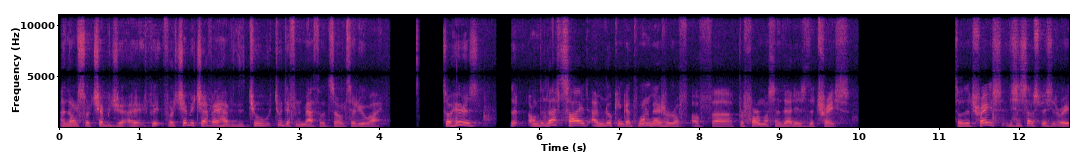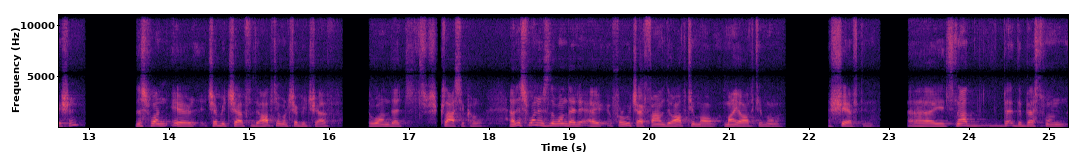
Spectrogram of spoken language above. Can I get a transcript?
And also for Chebyshev, I have the two, two different methods. I'll tell you why. So here's the, on the left side, I'm looking at one measure of, of uh, performance, and that is the trace. So the trace, this is subspace iteration. This one is Chebyshev, the optimal Chebyshev, the one that's classical. And this one is the one that I, for which I found the optimal, my optimal shift. Uh, it's not the best one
